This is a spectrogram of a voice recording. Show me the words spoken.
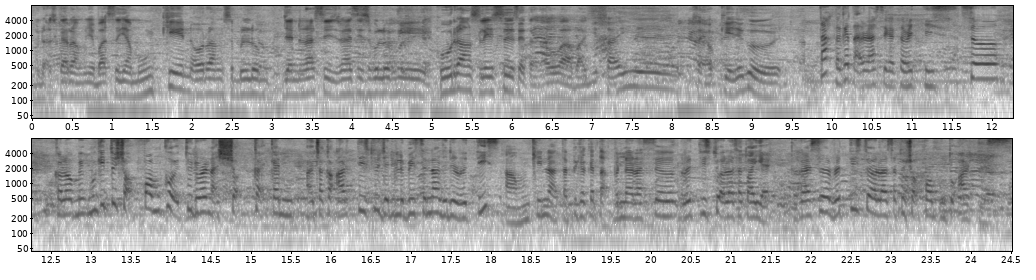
budak sekarang punya bahasa yang mungkin orang sebelum generasi-generasi sebelum ni kurang selesa. Saya tak tahu lah. Bagi saya saya okey je kot Tak, kakak tak rasa kakak retis. So, kalau mungkin tu short form kot. Tu diorang nak shortcut kan ah, cakap artis tu jadi lebih senang jadi retis. Ah mungkin lah. Tapi kakak tak pernah rasa retis tu adalah satu ayat. Kakak rasa retis tu adalah satu short form untuk artis.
